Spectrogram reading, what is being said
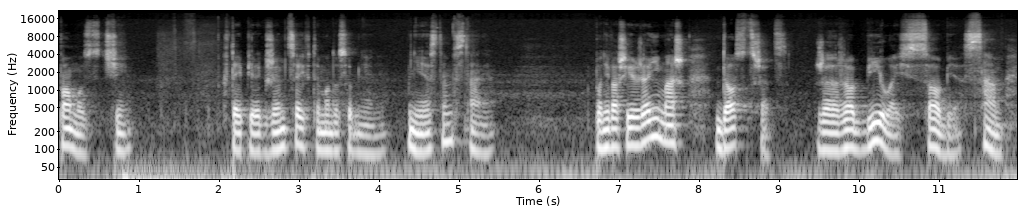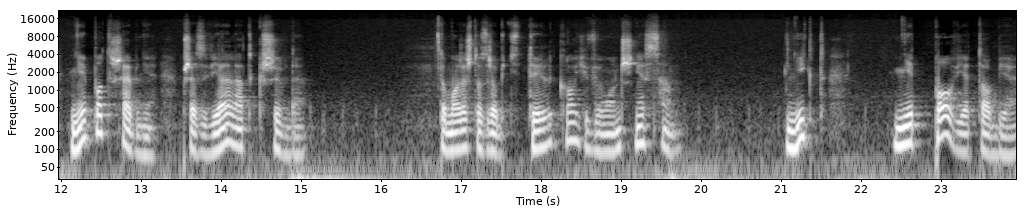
pomóc ci w tej pielgrzymce i w tym odosobnieniu. Nie jestem w stanie. Ponieważ jeżeli masz dostrzec, że robiłeś sobie sam niepotrzebnie przez wiele lat krzywdę, to możesz to zrobić tylko i wyłącznie sam. Nikt nie powie tobie,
